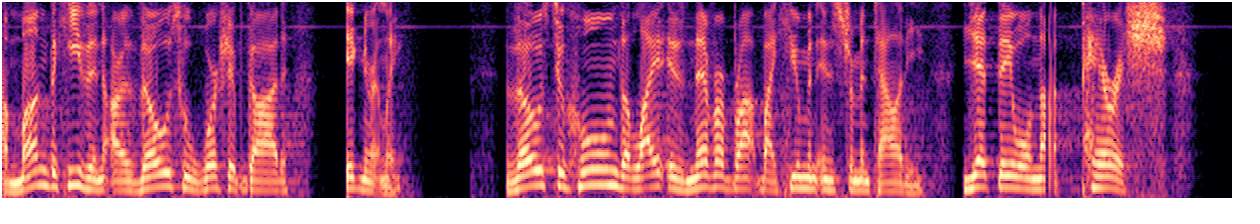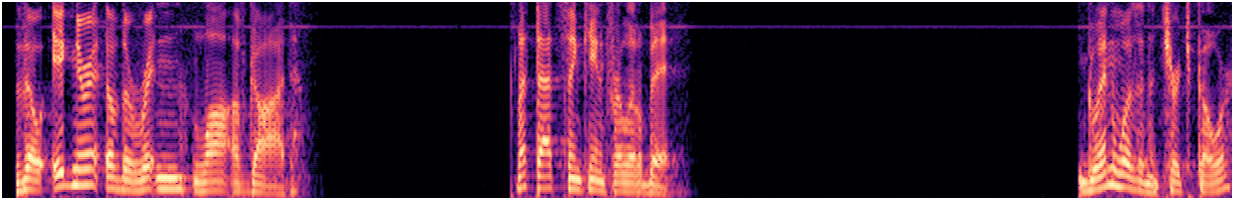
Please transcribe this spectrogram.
Among the heathen are those who worship God ignorantly, those to whom the light is never brought by human instrumentality, yet they will not perish, though ignorant of the written law of God. Let that sink in for a little bit. Glenn wasn't a church goer.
